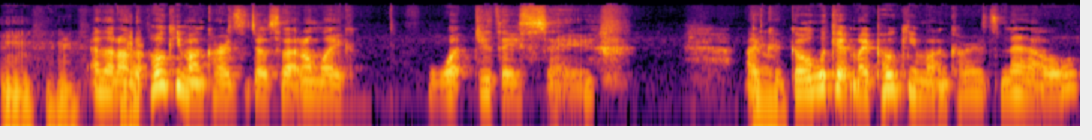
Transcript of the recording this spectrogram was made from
Mhm. And then on Yeah. the Pokemon cards, it does that. And I'm like, what do they say? I Yeah. could go look at my Pokemon cards now.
